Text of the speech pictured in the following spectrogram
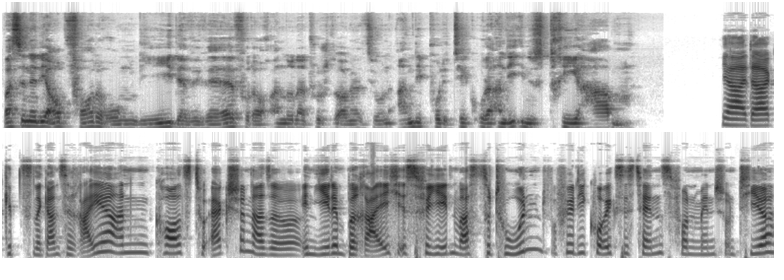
Was sind denn die Hauptforderungen, die der WWF oder auch andere Naturschutzorganisationen an die Politik oder an die Industrie haben? Ja, da gibt's eine ganze Reihe an Calls to Action. Also in jedem Bereich ist für jeden was zu tun für die Koexistenz von Mensch und Tier.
